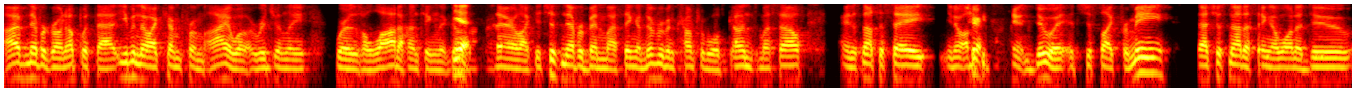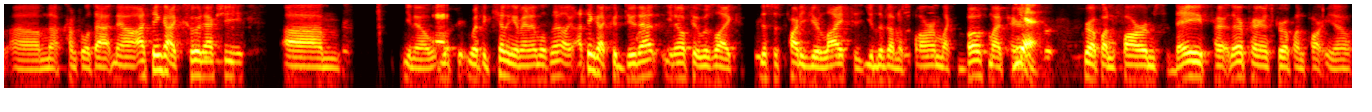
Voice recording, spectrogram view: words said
I've never grown up with that. Even though I come from Iowa originally, where there's a lot of hunting that goes yeah. on there. Like it's just never been my thing. I've never been comfortable with guns myself. And it's not to say you know other sure. people can't do it. It's just like for me, that's just not a thing I want to do. I'm um, not comfortable with that. Now I think I could actually. Um, you know, with the, with the, killing of animals now, like, I think I could do that. You know, if it was like this was part of your life, you lived on a farm. Like both my parents yeah. Grew up on farms. They their parents grew up on farm. You know,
